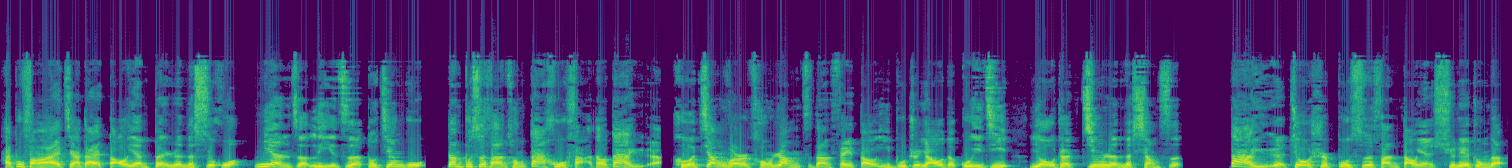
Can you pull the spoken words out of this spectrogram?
还不妨碍夹带导演本人的私货，面子里子都兼顾。但不思凡从大护法到大禹，和姜文从让子弹飞到一步之遥的轨迹有着惊人的相似。大禹就是不思凡导演序列中的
